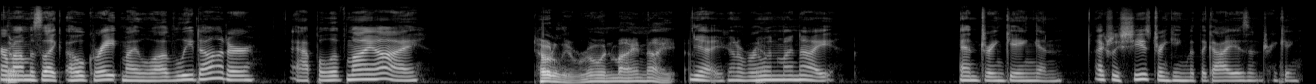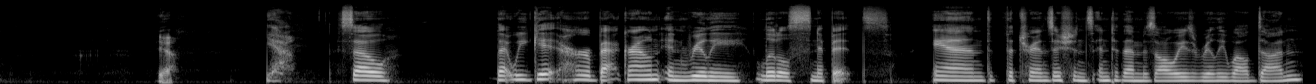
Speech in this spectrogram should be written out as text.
Her Nope. mom was like, Oh, great, my lovely daughter, apple of my eye. Totally ruined my night. Yeah, you're going to ruin my night. And drinking, and actually, she's drinking, but the guy isn't drinking. Yeah. Yeah. So that we get her background in really little snippets and the transitions into them is always really well done.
